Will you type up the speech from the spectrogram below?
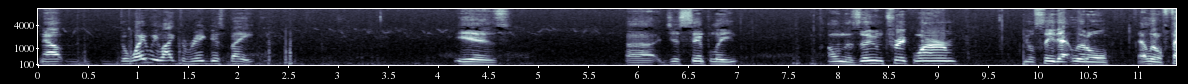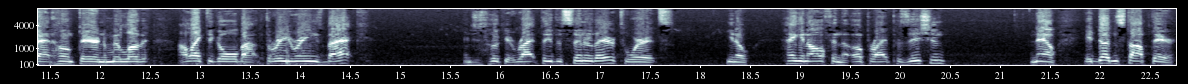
Now, the way we like to rig this bait is uh, just simply on the zoom trick worm. You'll see that little that little fat hump there in the middle of it. I like to go about three rings back and just hook it right through the center there to where it's, you know, hanging off in the upright position now, it doesn't stop there.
